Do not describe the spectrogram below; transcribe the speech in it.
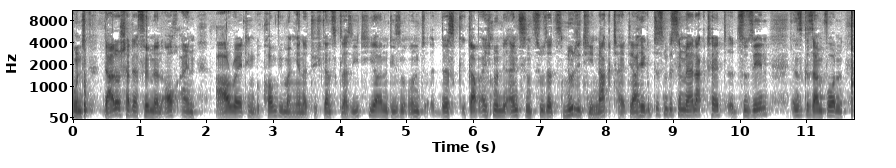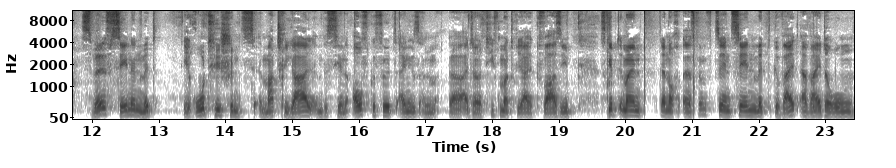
und dadurch hat der Film dann auch ein R-Rating bekommen, wie man hier natürlich ganz klar sieht hier an diesen. Und das gab eigentlich nur den einzigen Zusatz Nudity, Nacktheit. Ja, hier gibt es ein bisschen mehr Nacktheit äh, zu sehen. Insgesamt wurden zwölf Szenen mit erotischem Material ein bisschen aufgefüllt, einiges an äh, Alternativmaterial quasi. Es gibt immerhin dann noch äh, 15 Szenen mit Gewalterweiterungen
